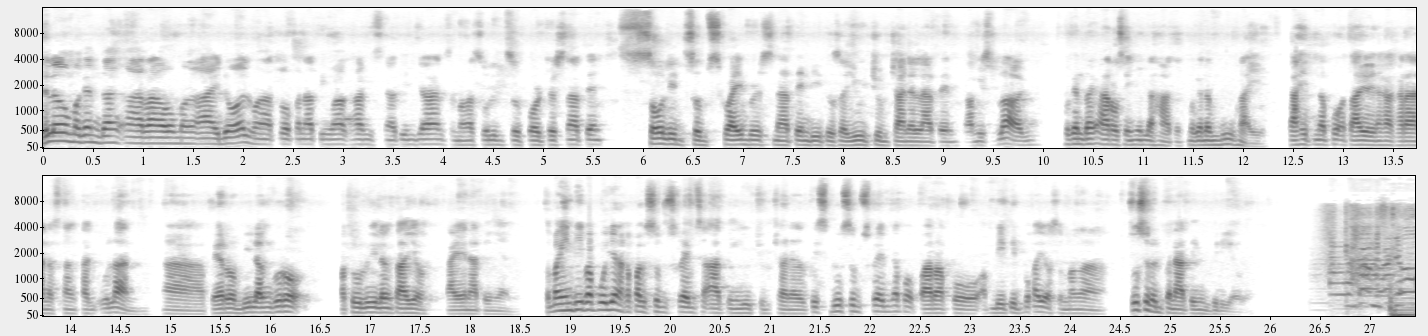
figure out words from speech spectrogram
Hello, magandang araw mga idol, mga tropa nating mga kamis natin dyan, sa mga solid supporters natin, solid subscribers natin dito sa YouTube channel natin, Kamis Vlog. Magandang araw sa inyo lahat at magandang buhay. Kahit na po tayo ay nakakaranas ng tag-ulan, ah, pero bilang guro, patuloy lang tayo, kaya natin yan. Sa mga hindi pa po dyan nakapag-subscribe sa ating YouTube channel, please do subscribe na po para po updated po kayo sa mga susunod pa nating video. Promise Sa'yo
